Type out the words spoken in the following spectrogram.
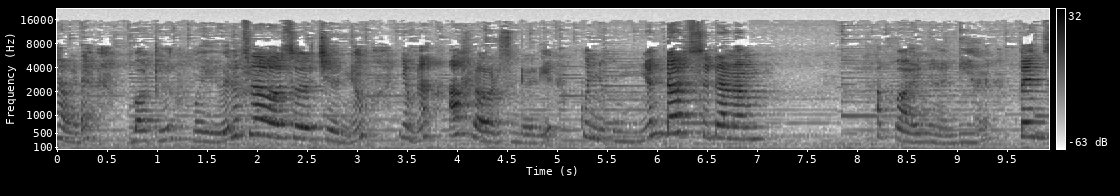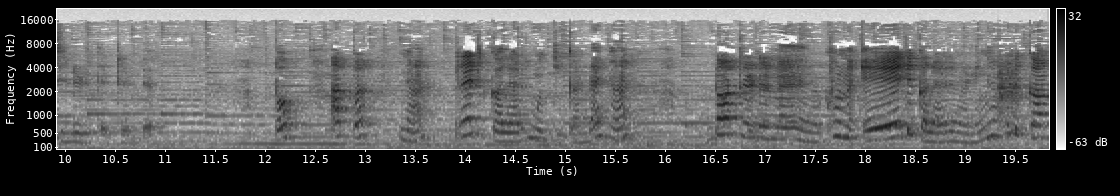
അവിടെ ബോട്ടിൽ മുഴുവൻ ഫ്ലവേഴ്സ് വെച്ച് കഴിഞ്ഞു. നമ്മൾ ആ ഫ്ലവേഴ്സിന്റെ ഇടയിൽ കുഞ്ഞു കുഞ്ഞു ഡോട്ട്സ് ഇടണം. അപ്പോൾ അതിന് വേണ്ടി ഞാൻ പെൻസിൽ എടുത്തിട്ടുണ്ട്. അപ്പോൾ അപ്പം ഞാൻ റെഡ് കളർ മുക്കിക്കണ്ട ഞാൻ ഡോട്ട് ഇടുന്ന നിങ്ങൾക്ക് ഏത് കളർ വേണമെങ്കിലും എടുക്കാം.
